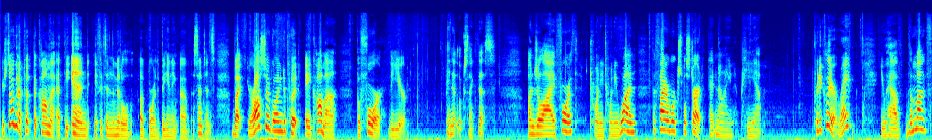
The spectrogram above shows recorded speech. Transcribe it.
You're still going to put the comma at the end if it's in the middle of, or the beginning of a sentence, but you're also going to put a comma before the year. And it looks like this. On July 4th, 2021, the fireworks will start at 9 p.m. Pretty clear, right? You have the month,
